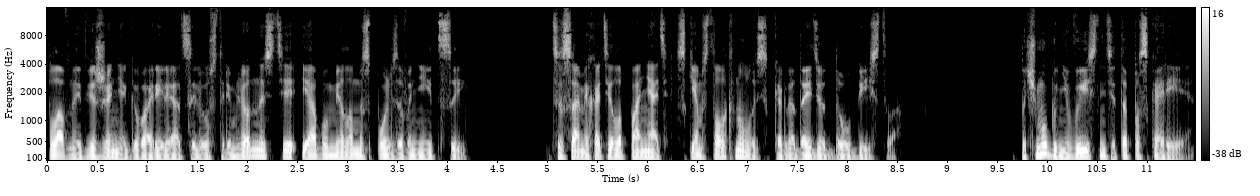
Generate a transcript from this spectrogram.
Плавные движения говорили о целеустремленности и об умелом использовании ЦИ. Ци сами хотела понять, с кем столкнулась, когда дойдет до убийства. Почему бы не выяснить это поскорее?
